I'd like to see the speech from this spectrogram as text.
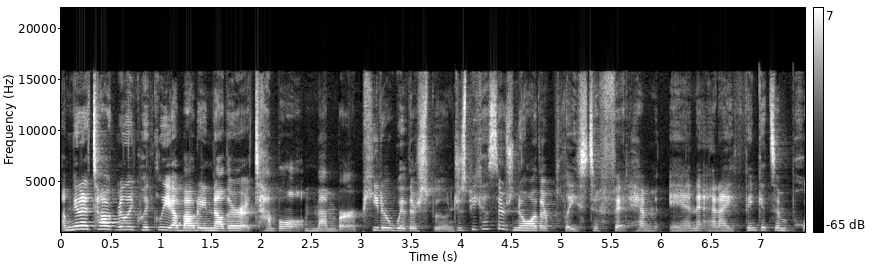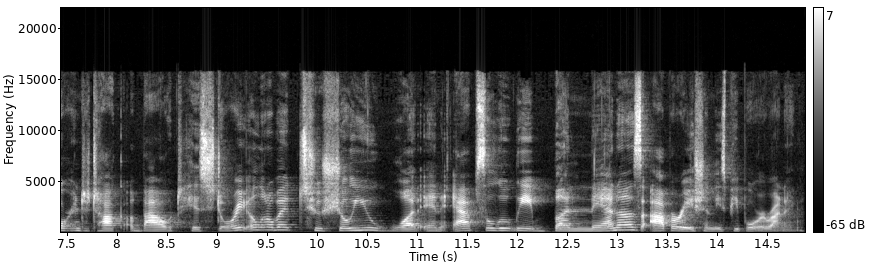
I'm going to talk really quickly about another temple member, Peter Witherspoon, just because there's no other place to fit him in. And I think it's important to talk about his story a little bit to show you what an absolutely bananas operation these people were running.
